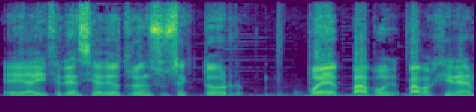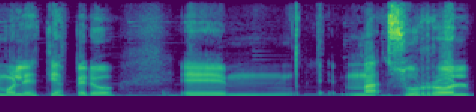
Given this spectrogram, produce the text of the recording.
Eh, a diferencia de otros en su sector, pues, va, va a generar molestias, pero em, su rol,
